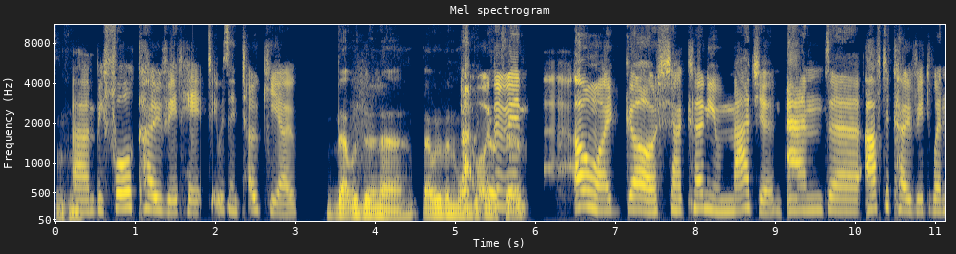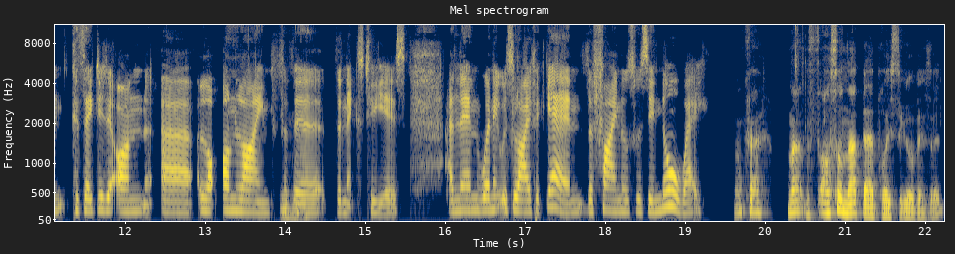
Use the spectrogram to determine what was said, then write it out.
Mm-hmm. Um, before COVID hit, it was in Tokyo. That would have been uh, that would have been one that to go to. Been, Oh my gosh, I can only imagine. And uh, after COVID, when because they did it on uh, online for mm-hmm. the the next two years, and then when it was live again, the finals was in Norway. Okay, not also not bad place to go visit.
